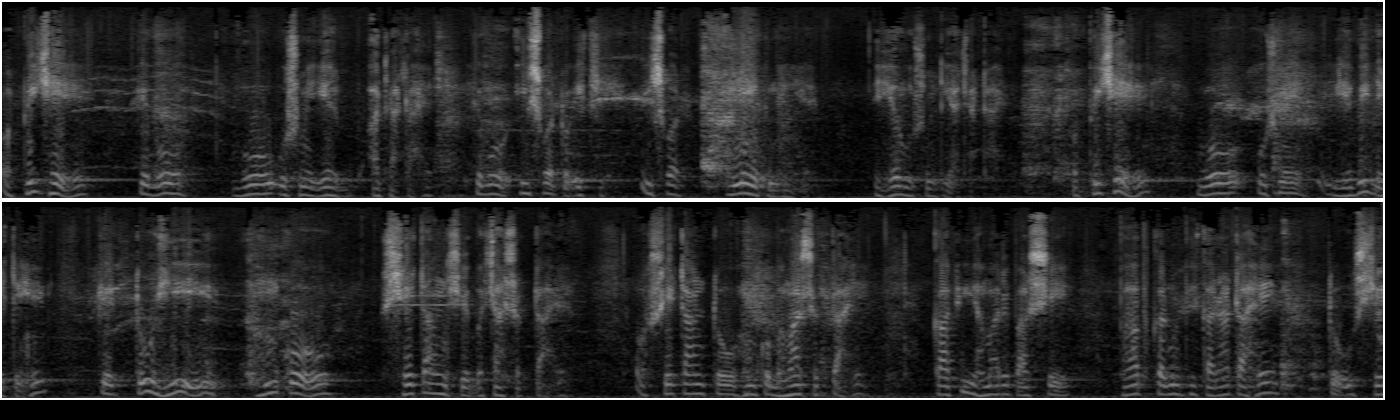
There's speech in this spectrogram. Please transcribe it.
और पीछे कि वो वो उसमें ये आ जाता है कि वो ईश्वर तो एक ही है। ईश्वर अनेक नहीं है। यह उसमें दिया जाता है। और पीछे वो उसमें ये भी देते हैं कि तू ही हमको शैतान से बचा सकता है। और शैतान तो हमको भमा सकता है। काफ़ी हमारे पास से पाप कर्म भी कराता है तो उससे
